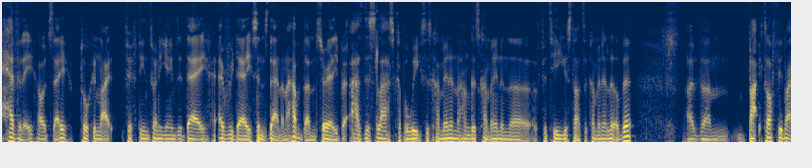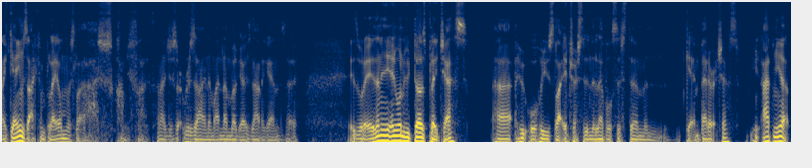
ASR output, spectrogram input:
heavily, I would say, talking like 15, 20 games a day every day since then. And I haven't done so really, but as this last couple of weeks has come in and the hunger's come in and the fatigue has started to come in a little bit, I've um, backed off the amount of games that I can play, almost like, oh, I just can't be fucked. And I just resign and my number goes down again. So is what it is. anyone who does play chess, uh, who or who's like interested in the level system and getting better at chess, add me up.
